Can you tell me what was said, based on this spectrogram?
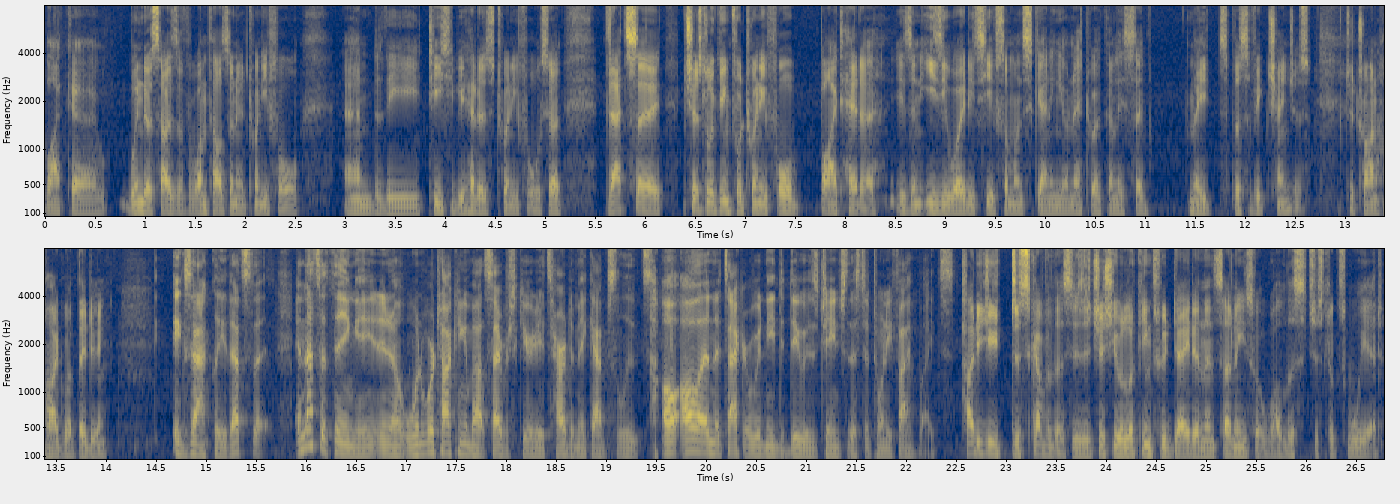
like a window size of 1024 and the TCP header is 24. So that's a, just looking for 24 byte header is an easy way to see if someone's scanning your network unless they've made specific changes to try and hide what they're doing. Exactly. That's the and that's the thing. You know, when we're talking about cybersecurity, it's hard to make absolutes. All, all an attacker would need to do is change this to 25 bytes. How did you discover this? Is it just you were looking through data and then suddenly you thought, well, this just looks weird?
